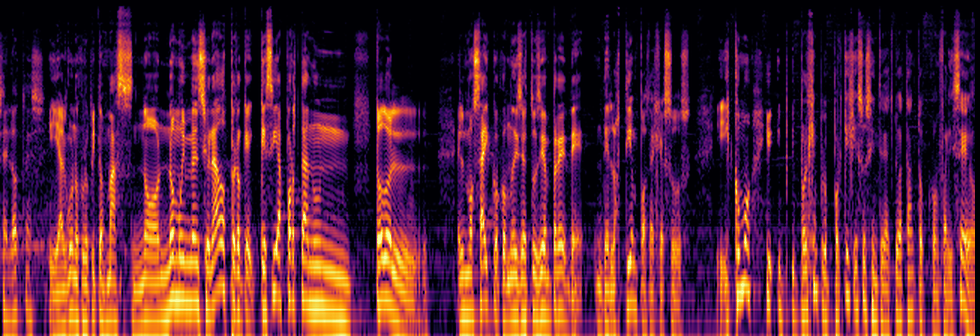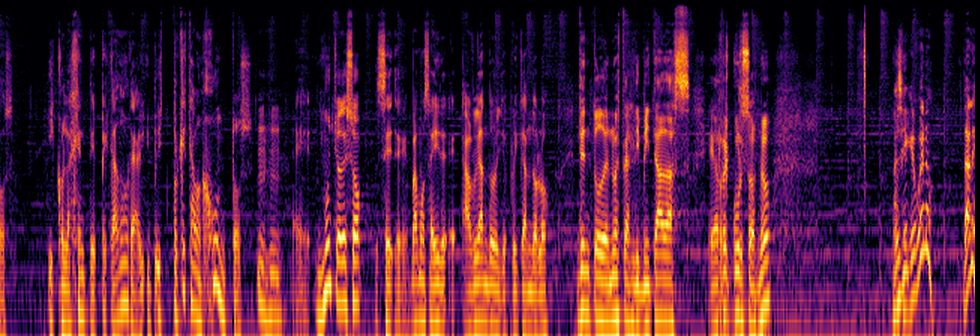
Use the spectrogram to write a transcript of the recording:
celotes. y algunos grupitos más no, no muy mencionados, pero que, que sí aportan un todo el, el mosaico, como dices tú siempre, de, de los tiempos de Jesús. Y cómo, y, por ejemplo, ¿por qué Jesús interactúa tanto con fariseos y con la gente pecadora? ¿Y y por qué estaban juntos? Eh, mucho de eso se- eh, vamos a ir eh, hablándolo y explicándolo dentro de nuestras limitadas eh, recursos, ¿no? Así que bueno, dale.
